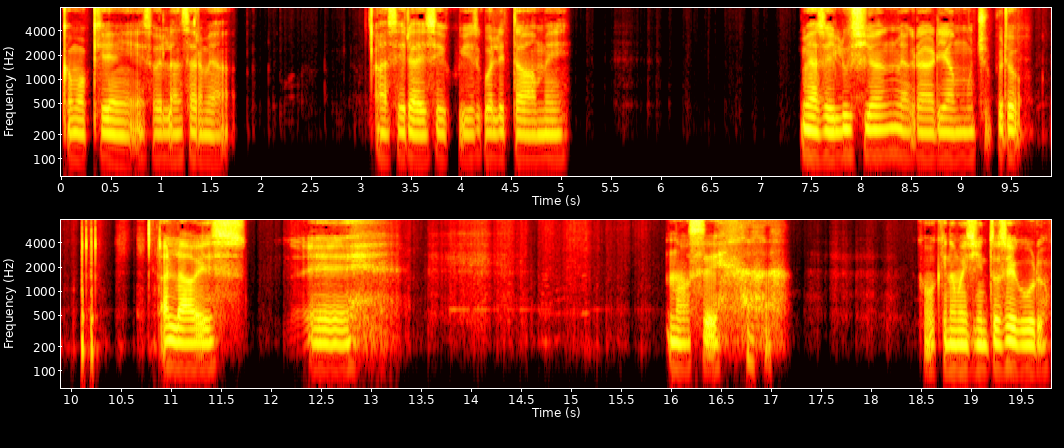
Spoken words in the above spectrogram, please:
como que eso de lanzarme a, hacer a ese y me, me hace ilusión, me agradaría mucho, pero a la vez eh, no sé, como que no me siento seguro.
